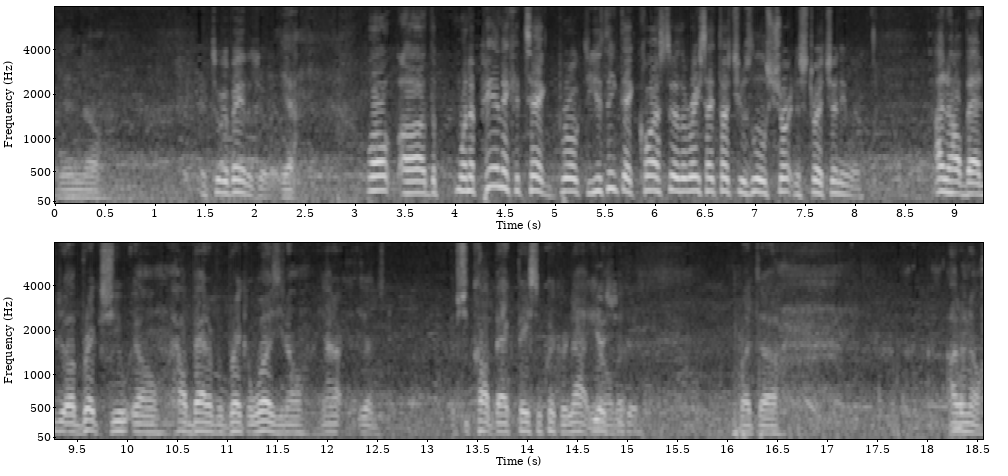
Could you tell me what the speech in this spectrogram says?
and uh, It took advantage of it. yeah. Well, uh, the, when a panic attack broke, do you think that cost her the race? I thought she was a little short in the stretch anyway. I know how bad a break she, you know, how bad of a break it was. You know, you know, if she caught back pacing quick or not. You yes, know, she but, did. but uh, I don't know.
